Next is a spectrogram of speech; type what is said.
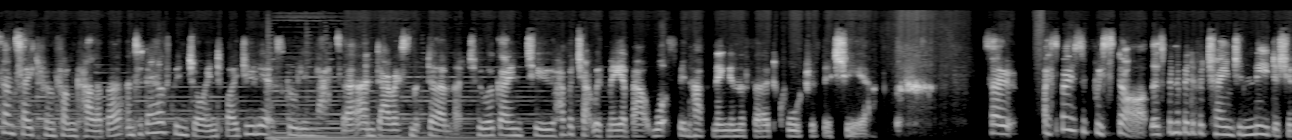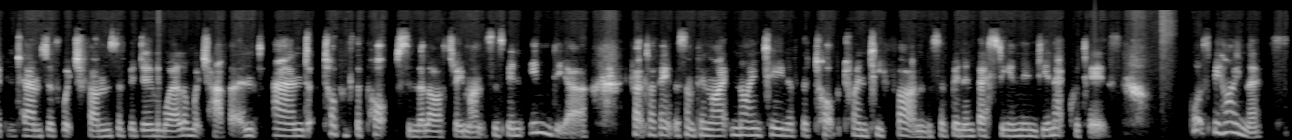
Sam Slater from Fund Calibre, and today I've been joined by Juliet Schooling Latter and Darius McDermott, who are going to have a chat with me about what's been happening in the third quarter of this year. So, I suppose if we start, there's been a bit of a change in leadership in terms of which funds have been doing well and which haven't. And top of the pops in the last three months has been India. In fact, I think there's something like 19 of the top 20 funds have been investing in Indian equities. What's behind this?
